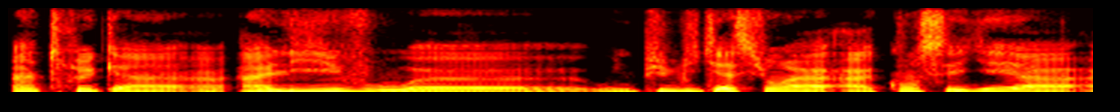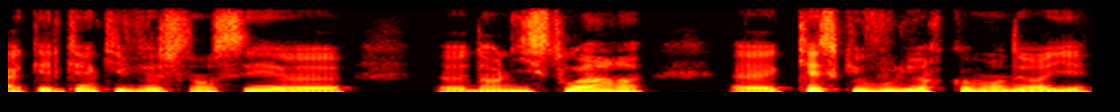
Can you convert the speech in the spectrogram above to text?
un truc, un, un livre ou, ou, une publication à, à conseiller à, à quelqu'un qui veut se lancer dans l'histoire, qu'est-ce que vous lui recommanderiez?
